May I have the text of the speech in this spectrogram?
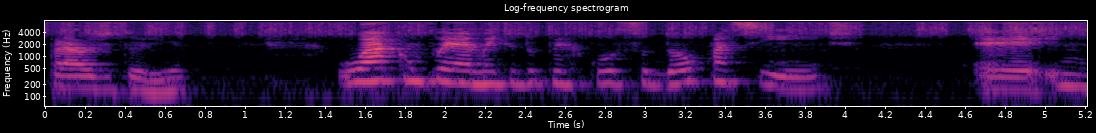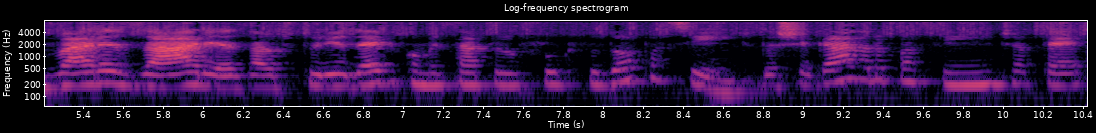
para auditoria, o acompanhamento do percurso do paciente. É, em várias áreas, a auditoria deve começar pelo fluxo do paciente, da chegada do paciente até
